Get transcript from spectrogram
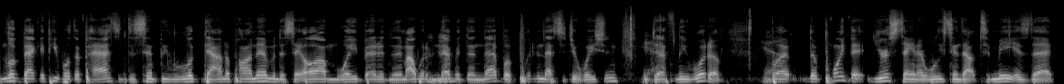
look back at people of the past and to simply look down upon them and to say, "Oh, I'm way better than them. I would have mm-hmm. never done that." But put in that situation, you definitely would have. But the point that you're saying that really stands out to me is that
